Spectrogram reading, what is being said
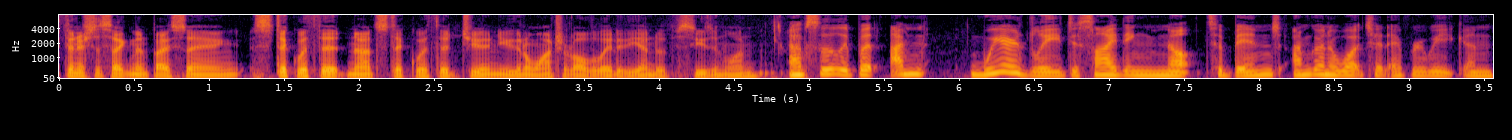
finish the segment by saying stick with it, not stick with it. June, you're going to watch it all the way to the end of season one. Absolutely, but I'm weirdly deciding not to binge. I'm going to watch it every week and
